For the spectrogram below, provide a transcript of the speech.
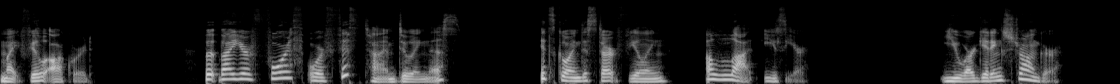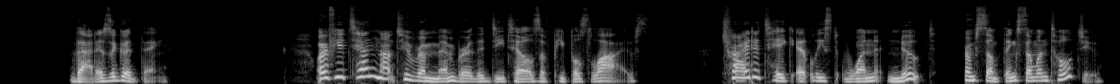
might feel awkward, but by your fourth or fifth time doing this, it's going to start feeling a lot easier. You are getting stronger. That is a good thing. Or if you tend not to remember the details of people's lives, try to take at least one note from something someone told you.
